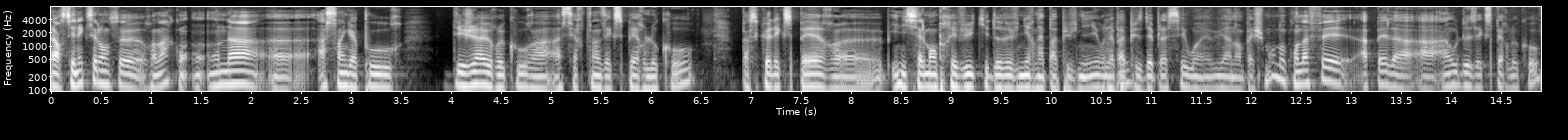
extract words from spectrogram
Alors c'est une excellente remarque. On, a à Singapour déjà eu recours à certains experts locaux parce que l'expert euh, initialement prévu qui devait venir n'a pas pu venir ou n'a pas mhm. pu se déplacer ou a eu un empêchement. Donc on a fait appel à, un ou deux experts locaux,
